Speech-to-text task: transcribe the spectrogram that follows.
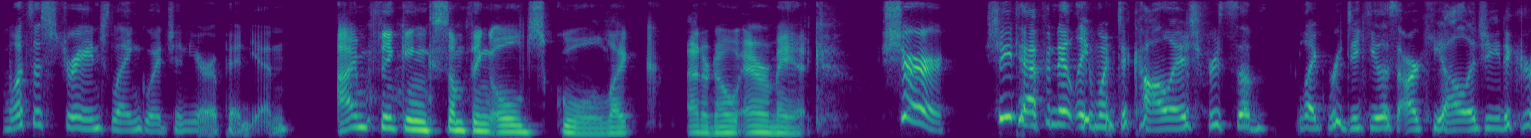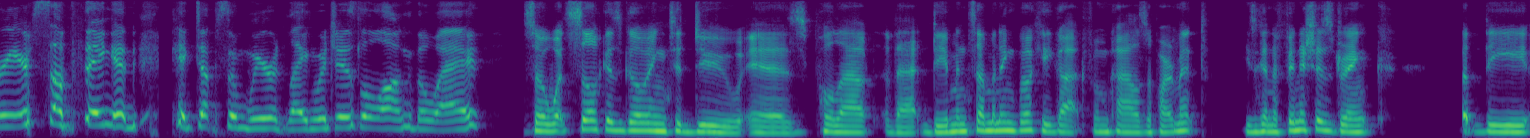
What's a strange language in your opinion? I'm thinking something old school, like, I don't know, Aramaic. Sure. She definitely went to college for some like ridiculous archaeology degree or something and picked up some weird languages along the way. So, what Silk is going to do is pull out that demon summoning book he got from Kyle's apartment. He's going to finish his drink, put the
